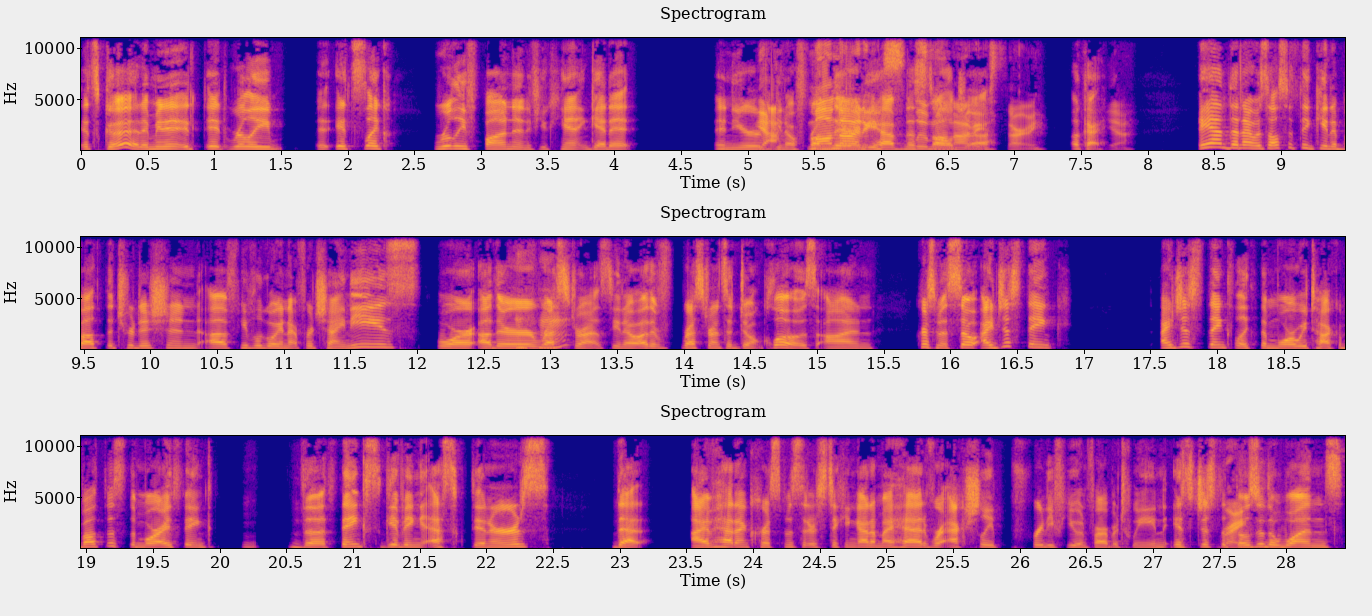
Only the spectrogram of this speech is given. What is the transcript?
it's good i mean it it really it's like really fun and if you can't get it and you're yeah, you know from there and you have nostalgia Malnati's, Sorry. okay Yeah. and then i was also thinking about the tradition of people going out for chinese or other Mhm. restaurants you know other restaurants that don't close on christmas so i just think i just think like the more we talk about this the more i think the thanksgiving-esque dinners that I've had on Christmas that are sticking out of my head were actually pretty few and far between. It's just that Right. those are the ones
